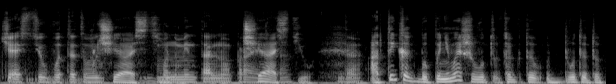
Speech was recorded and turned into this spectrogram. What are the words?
Частью вот этого частью, монументального проекта. частью. Да. А ты как бы понимаешь, вот как-то вот этот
